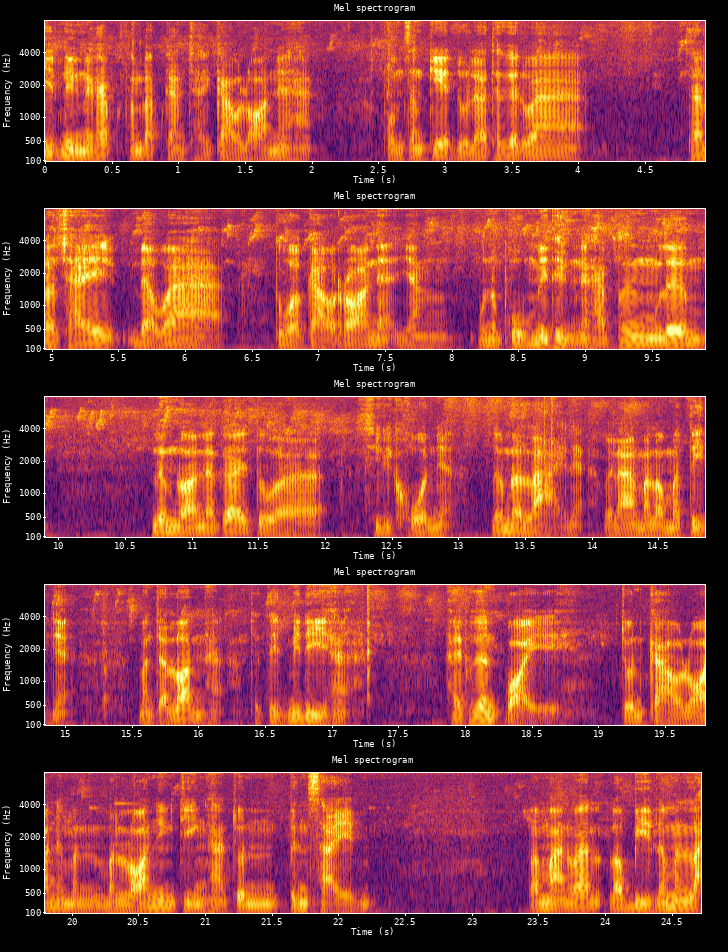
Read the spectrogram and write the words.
นิดนึงนะครับสำหรับการใช้กาวร้อนเนี่ยฮะผมสังเกตดูแล้วถ้าเกิดว่า ถ้าเราใช้แบบว่าตัวกาวร้อนเนี่ยยังอุณหภูมิไม่ถึงนะครับ เพิ่งเริ่มเริ่มร้อนแล้วก็ตัวซิลิโคนเนี่ยเริ่มละลายเนี่ยเวลามาเรามาติดเนี่ยมันจะร่อนฮะจะติดไม่ดีฮะ ให้เพื่อนปล่อยจนกาวร้อนเนี่ยมันมันร้อนจริงๆฮะจนเป็นใสประมาณว่าเราบีบแล้วมันไหล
